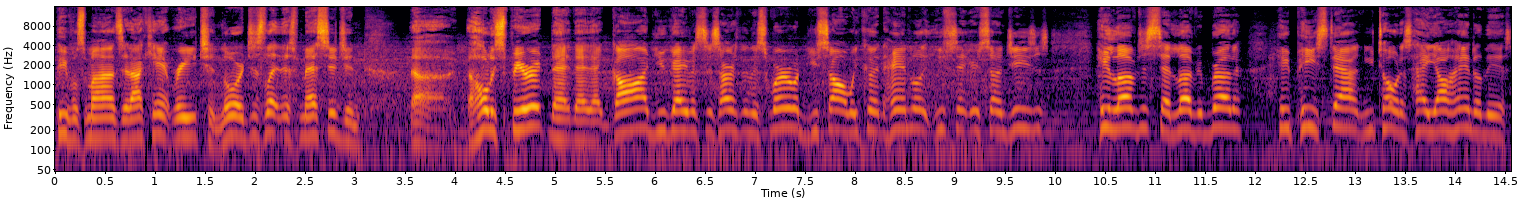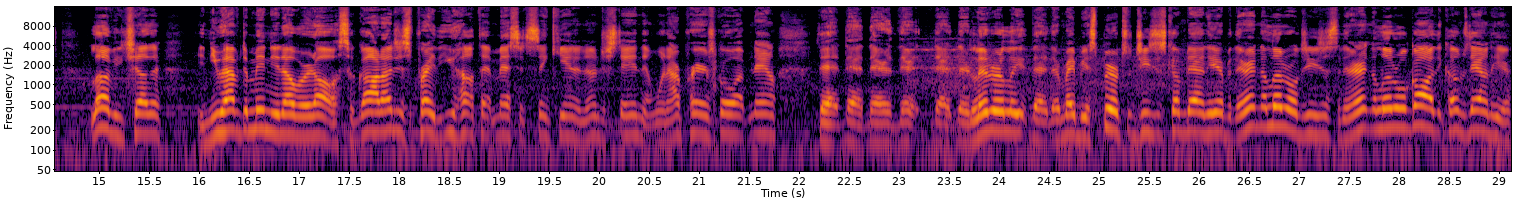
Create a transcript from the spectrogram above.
people's minds that I can't reach. And Lord, just let this message and the Holy Spirit, that, that, that God, you gave us this earth and this world. You saw we couldn't handle it. You sent your son Jesus. He loved us, said, love your brother. He pieced out and you told us, hey, y'all handle this. Love each other and you have dominion over it all. So God, I just pray that you help that message sink in and understand that when our prayers go up now, that, that they're, they're, they're, they're literally, that there may be a spiritual Jesus come down here, but there ain't a literal Jesus and there ain't a literal God that comes down here.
